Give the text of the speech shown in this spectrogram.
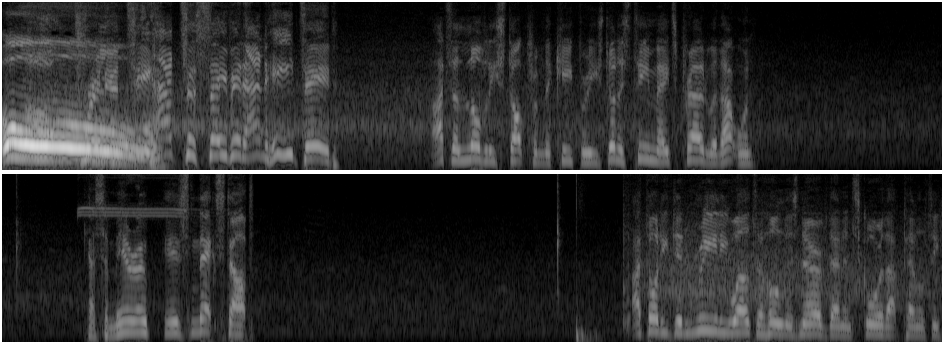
Oh, Brilliant. He had to save it, and he did. That's a lovely stop from the keeper. He's done his teammates proud with that one. Casemiro is next up. I thought he did really well to hold his nerve then and score that penalty.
